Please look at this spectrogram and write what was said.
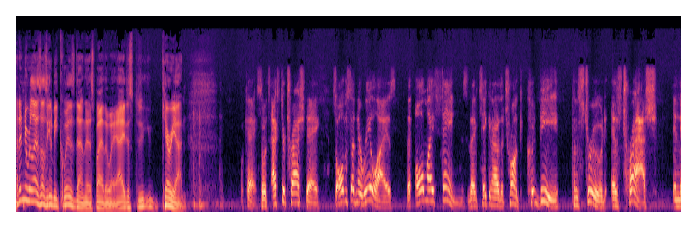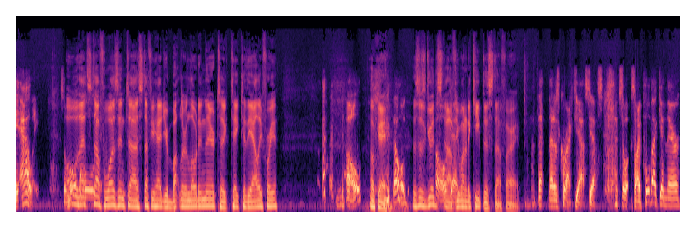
I didn't realize I was going to be quizzed on this. By the way, I just carry on. Okay, so it's extra trash day. So all of a sudden I realize that all my things that I've taken out of the trunk could be construed as trash in the alley. So Oh, that stuff wasn't uh, stuff you had your butler load in there to take to the alley for you. No, Okay, no, this is good Oh, stuff. okay. You wanted to keep this stuff. All right. that, that is correct. Yes, yes. So so I pull back in there,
